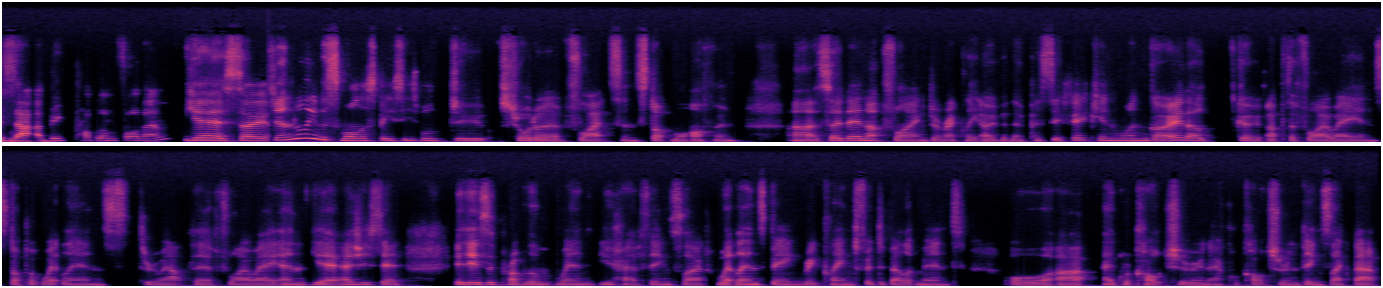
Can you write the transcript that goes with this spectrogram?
Is that a big problem for them? Yeah, so generally the smaller species will do shorter flights and stop more often. Uh, so they're not flying directly over the Pacific in one go. They'll go up the flyway and stop at wetlands throughout the flyway. And yeah, as you said, it is a problem when you have things like wetlands being reclaimed for development or uh, agriculture and aquaculture and things like that.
